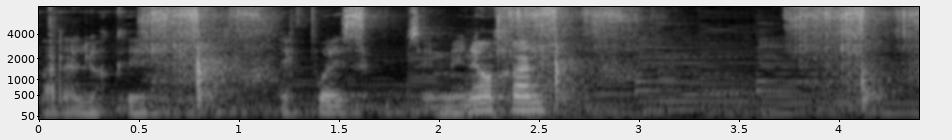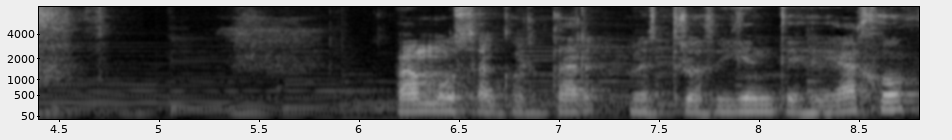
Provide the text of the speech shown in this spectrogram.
para los que después se me enojan. Vamos a cortar nuestros dientes de ajo.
